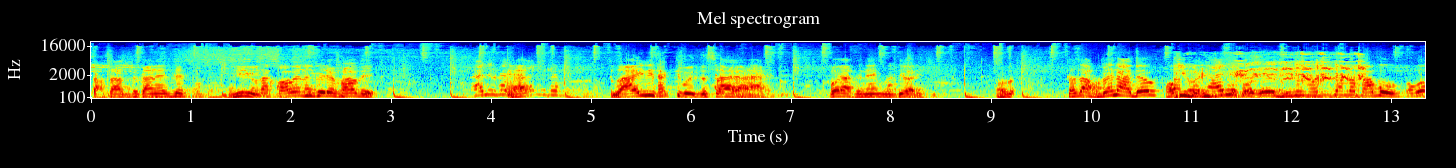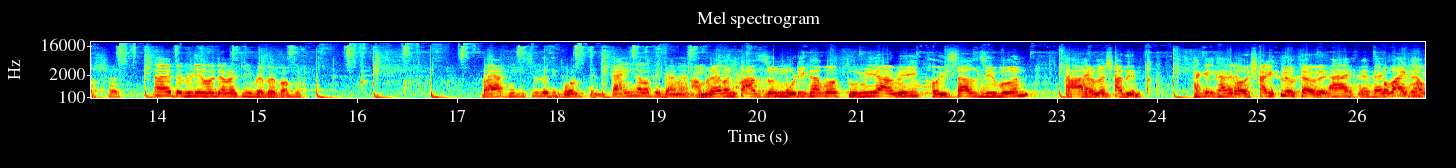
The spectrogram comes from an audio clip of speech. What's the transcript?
চাচার দোকানে যে ভিড় খাবে না? কি করে খাবে হ্যাঁ? লাইনই থাকতে বলতেছে হ্যাঁ। করাতে নেই বুঝতে পারছি। হবে দাদা হবে না আদেও কি করে এই ভিড়ের মধ্যে কি আমরা পাবো? অবশ্যই। এই তো ভিড়ের মধ্যে আমরা কীভাবে পাবো? ভাই আপনি কিছু যদি বলতেন কাইন্ড আমাকে জানান। আমরা এখন পাঁচজন মুড়ি খাব তুমি আমি ফয়সাল জীবন আর হলো স্বাধীন। থাকিল খাবে ও শাকিলও খাবে। হ্যাঁ, সবাই খাব।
